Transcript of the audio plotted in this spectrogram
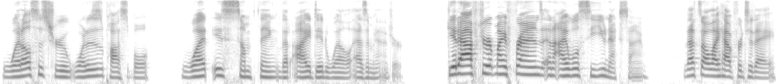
what else is true? What is possible? What is something that I did well as a manager? Get after it, my friends, and I will see you next time. That's all I have for today.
